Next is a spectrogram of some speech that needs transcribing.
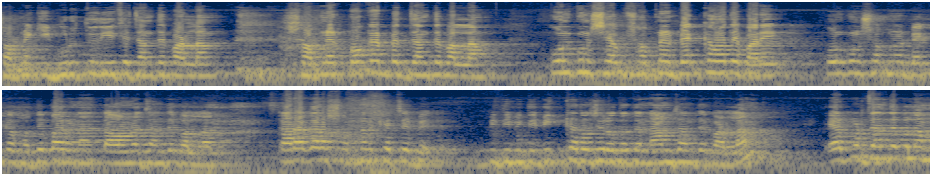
স্বপ্নে কি গুরুত্ব দিয়েছে জানতে পারলাম, স্বপ্নের প্রকারভেদ জানতে পারলাম, কোন কোন স্বপ্নের ব্যাখ্যা হতে পারে, কোন কোন স্বপ্নের ব্যাখ্যা হতে পারে না, তাও আমরা জানতে পারলাম। কারা কারা স্বপ্নের ক্ষেত্রে পৃথিবীতে বিখ্যাত ছিল তাদের নাম জানতে পারলাম। এরপর জানতে পারলাম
